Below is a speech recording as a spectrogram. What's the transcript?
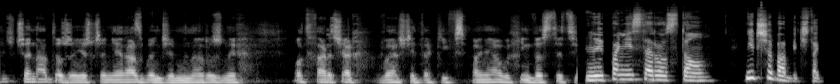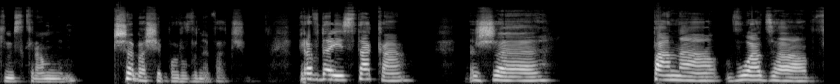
liczę na to, że jeszcze nie raz będziemy na różnych otwarciach właśnie takich wspaniałych inwestycji. Panie starosto, nie trzeba być takim skromnym. Trzeba się porównywać. Prawda jest taka, że pana władza w,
